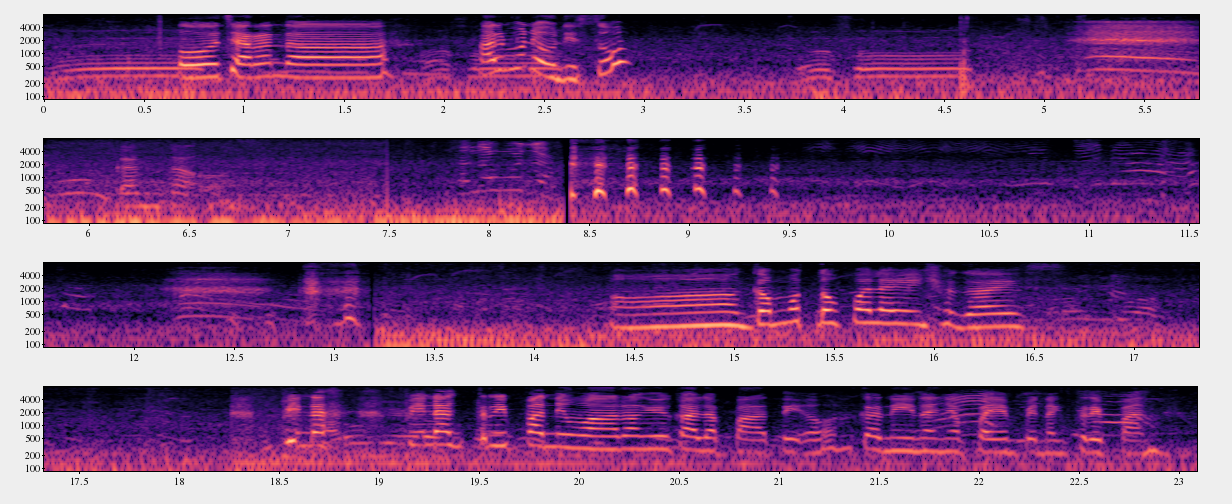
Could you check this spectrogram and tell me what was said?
Eh. Oh, charanda. Alam mo na udiso? Yoso. Oh, ganda oh. Alam mo dyan. ah, gamot daw pala yan siya guys. Pina, pinagtripan ni Warang yung kalapati oh. Kanina niya pa yung pinagtripan.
